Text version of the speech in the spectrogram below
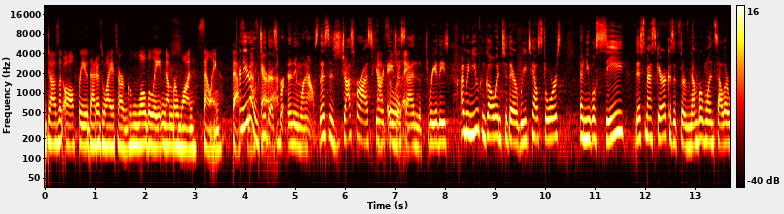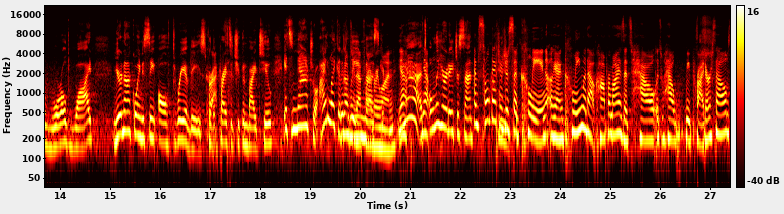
does it all for you. That is why it's our globally number one selling best And you don't mascara. do this for anyone else. This is just for us here Absolutely. at HSN, the three of these. I mean, you can go into their retail stores and you will see this mascara because it's their number one seller worldwide. You're not going to see all three of these for the price that you can buy two. It's natural. I like a We clean don't do that for mascara. everyone. Yeah, Yeah. it's only here at HSN. I'm so glad you just said clean. Again, clean without compromise. It's how it's how we pride ourselves.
